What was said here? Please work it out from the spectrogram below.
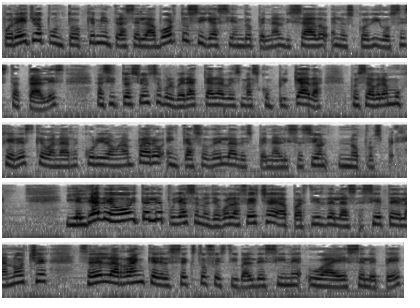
Por ello apuntó que mientras el aborto siga siendo penalizado en los códigos estatales, la situación se volverá cada vez más complicada, pues habrá mujeres que van a recurrir a un amparo en caso de la despenalización no prospere. Y el día de hoy, Talia, pues ya se nos llegó la fecha, a partir de las 7 de la noche será el arranque del sexto Festival de Cine UASLP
